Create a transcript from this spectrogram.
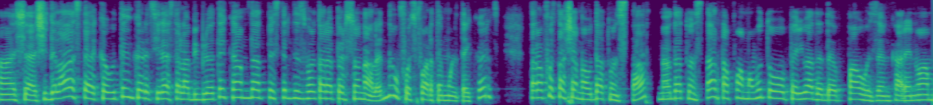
Așa, și de la asta, căutând cărțile astea la bibliotecă, am dat peste dezvoltarea personală. Nu au fost foarte multe cărți, dar au fost așa, mi-au dat un start, mi-au dat un start, apoi am avut o perioadă de pauză în care nu am,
